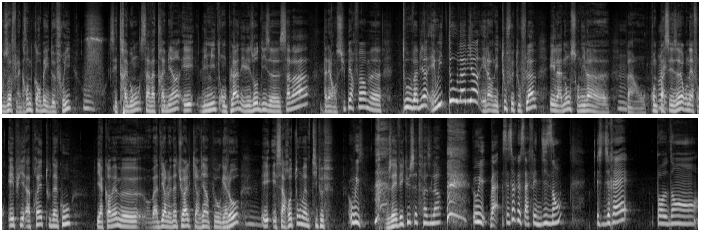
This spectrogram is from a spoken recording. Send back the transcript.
vous offre la grande corbeille de fruits, c'est très bon, ça va très bien et limite on plane et les autres disent euh, ça va, t'as l'air en super forme, euh, tout va bien. Et oui, tout va bien. Et là, on est tout feu, tout flamme. Et l'annonce, on y va. Mm. on compte pas ses heures, on est à fond. Et puis après, tout d'un coup, il y a quand même, euh, on va dire, le naturel qui revient un peu au galop, mm. et, ça retombe un petit peu. Oui. Vous avez vécu cette phase-là? Oui, bah, c'est sûr que ça fait dix ans. Je dirais, pendant...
